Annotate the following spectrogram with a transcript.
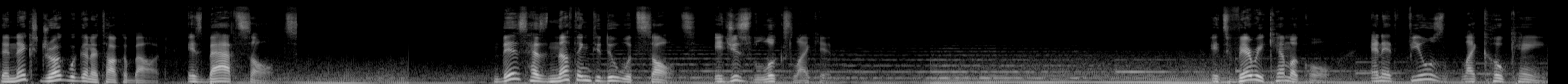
The next drug we're going to talk about is bath salts. This has nothing to do with salts, it just looks like it. It's very chemical and it feels like cocaine.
